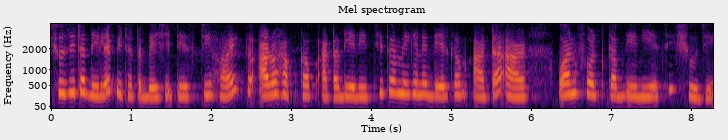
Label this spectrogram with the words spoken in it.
সুজিটা দিলে পিঠাটা বেশি টেস্টি হয়। তো আরও হাফ কাপ আটা দিয়ে দিচ্ছি। তো আমি এখানে দেড় কাপ আটা আর ওয়ান ফোর্থ কাপ দিয়ে দিয়েছি সুজি।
